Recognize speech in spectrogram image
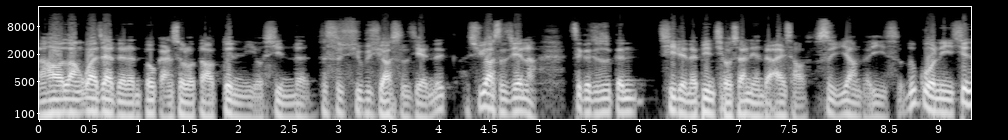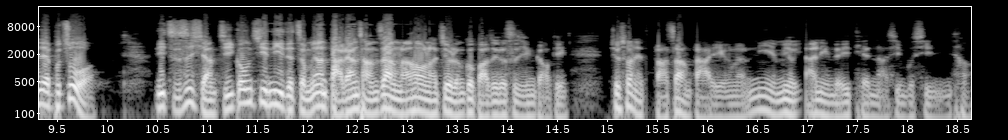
然后让外在的人都感受得到对你有信任，这是需不需要时间？那需要时间了。这个就是跟七年的病求三年的艾草是一样的意思。如果你现在不做，你只是想急功近利的怎么样打两场仗，然后呢就能够把这个事情搞定。就算你打仗打赢了，你也没有安宁的一天呐，信不信？哈，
